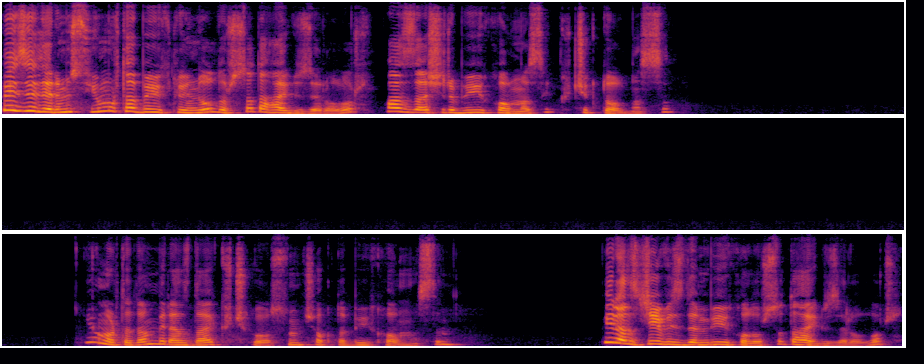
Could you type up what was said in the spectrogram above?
Bezelerimiz yumurta büyüklüğünde olursa daha güzel olur. Fazla aşırı büyük olmasın, küçük de olmasın. Yumurtadan biraz daha küçük olsun, çok da büyük olmasın. Biraz cevizden büyük olursa daha güzel olur.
